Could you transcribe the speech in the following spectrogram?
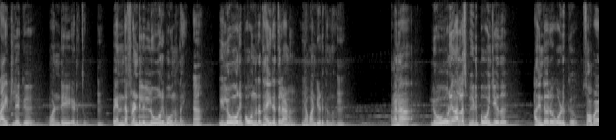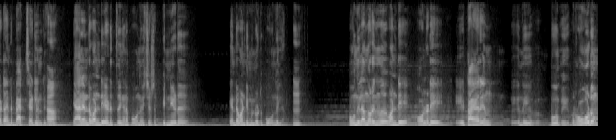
റൈറ്റിലേക്ക് വണ്ടി എടുത്തു. അപ്പൊ എന്റെ ഫ്രണ്ടിൽ ഒരു ലോറി പോകുന്നുണ്ടായി. ആ. ഈ ലോറി പോകുന്നതിന്റെ ധൈര്യത്തിലാണ് ഞാൻ വണ്ടി എടുക്കുന്നത്. ഉം. അങ്ങനെ ലോറി നല്ല സ്പീഡിൽ പോവുകയും ചെയ്ത് അതിന്റെ ഒരു ഒഴുക്ക് സ്വാഭാവികമായിട്ട് അതിന്റെ ബാക്ക് സൈഡിലുണ്ട് ആ. ഞാൻ എന്റെ വണ്ടി എടുത്ത് ഇങ്ങനെ പോകുന്നതിന് ശേഷം പിന്നീട് എന്റെ വണ്ടി മുന്നോട്ട് പോകുന്നില്ല. ഉം, പോകുന്നില്ല എന്ന് പറയുന്നത് വണ്ടി ഓൾറെഡി ഈ ടയറും ഇത് ഈ ഭൂമി റോഡും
